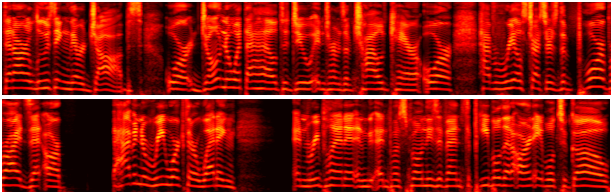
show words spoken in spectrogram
that are losing their jobs or don't know what the hell to do in terms of childcare or have real stressors. The poor brides that are having to rework their wedding and replan it and, and postpone these events. The people that aren't able to go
